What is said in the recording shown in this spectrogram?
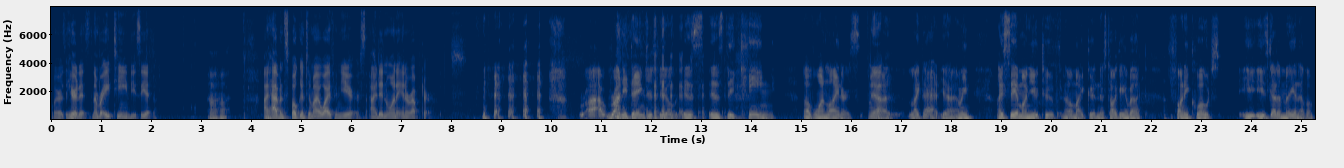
Where is it? Here it is. Number 18. Do you see it? Uh huh. I haven't spoken to my wife in years. I didn't want to interrupt her. Rodney Dangerfield is is the king of one-liners. Yeah, uh, like that. Yeah, I mean, I see him on YouTube. And oh my goodness, talking about funny quotes. He he's got a million of them.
